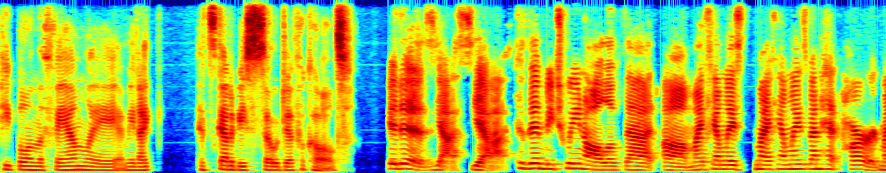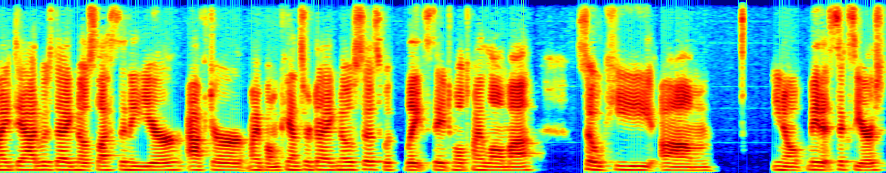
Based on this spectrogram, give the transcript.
people in the family. I mean i it's got to be so difficult. It is yes yeah. Because in between all of that um, my family's my family's been hit hard. My dad was diagnosed less than a year after my bone cancer diagnosis with late stage multiple myeloma. So he, um, you know, made it six years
